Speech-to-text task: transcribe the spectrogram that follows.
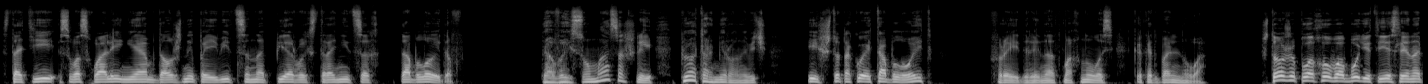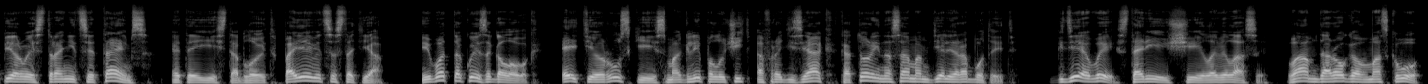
статьи с восхвалением должны появиться на первых страницах таблоидов. Да вы с ума сошли, Петр Миронович? И что такое таблоид? Фрейделина отмахнулась, как от больного. Что же плохого будет, если на первой странице Times, это и есть таблоид, появится статья? И вот такой заголовок. Эти русские смогли получить афродизиак, который на самом деле работает. Где вы, стареющие лавеласы? Вам дорога в Москву.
